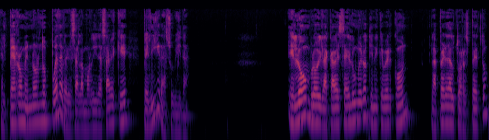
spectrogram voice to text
el perro menor no puede regresar la mordida, sabe que peligra su vida. El hombro y la cabeza del húmero tiene que ver con la pérdida de autorrespeto,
